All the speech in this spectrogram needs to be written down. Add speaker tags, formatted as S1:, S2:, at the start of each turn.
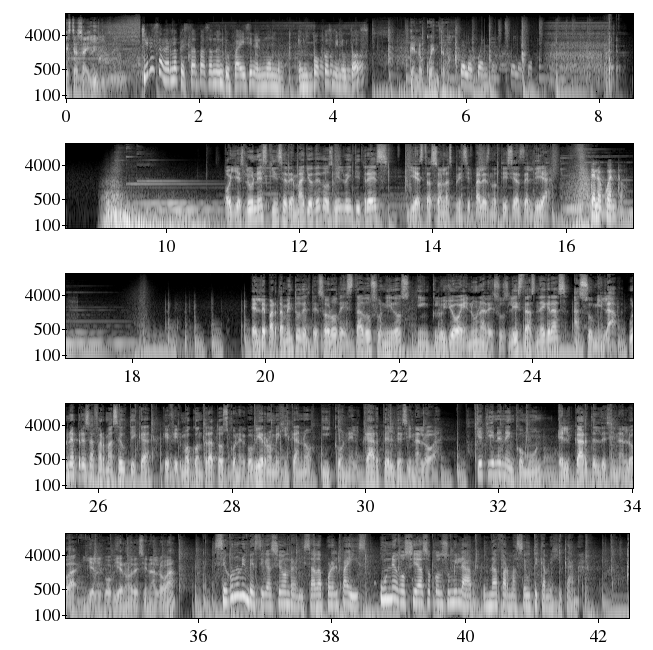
S1: ¿Estás ahí?
S2: ¿Quieres saber lo que está pasando en tu país y en el mundo en pocos minutos?
S1: Te lo cuento.
S2: Te lo cuento. Te lo cuento.
S3: Hoy es lunes 15 de mayo de 2023 y estas son las principales noticias del día.
S2: Te lo cuento.
S3: El Departamento del Tesoro de Estados Unidos incluyó en una de sus listas negras a Sumilab, una empresa farmacéutica que firmó contratos con el gobierno mexicano y con el cártel de Sinaloa. ¿Qué tienen en común el cártel de Sinaloa y el gobierno de Sinaloa?
S4: Según una investigación realizada por el país, un negociazo con Sumilab, una farmacéutica mexicana.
